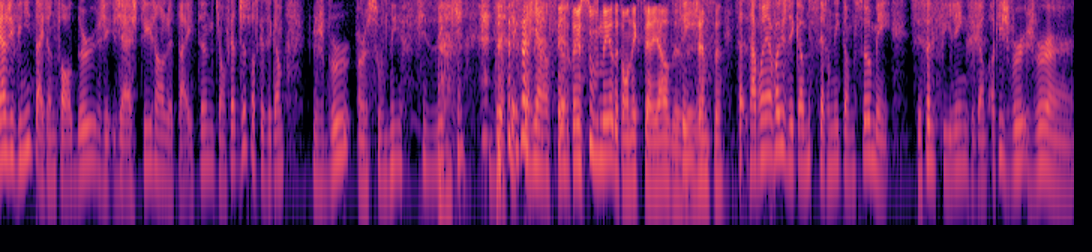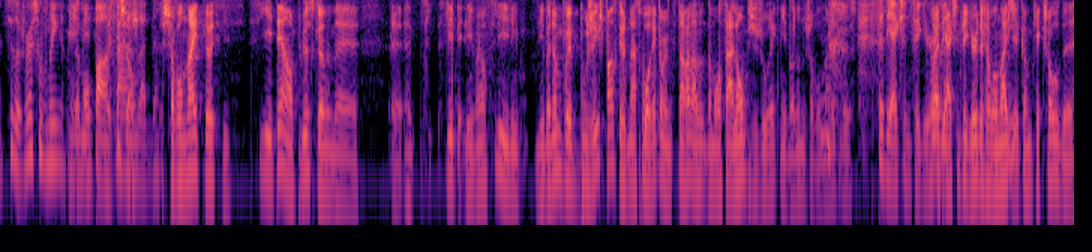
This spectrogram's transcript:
quand j'ai fini Titanfall 2, j'ai acheté genre le Titan qui ont fait juste parce que c'est comme je veux un souvenir physique de cette expérience-là. C'est un souvenir de ton expérience. J'aime ça. C'est la première fois que je l'ai comme cerné comme ça, mais c'est ça le feeling. C'est comme, ok, je veux, je veux un, c'est ça, je veux un souvenir Mais- de mon mais- passage là-dedans. Shovel Knight, là, si- si- s'il était en plus comme. euh, euh, euh, si, si les, les- voyons, si les, les- les bonhommes pouvaient bouger, je pense que je m'assoirais comme un petit enfant dans, dans mon salon puis je jouerais avec mes bonhommes de Shovel Knight. C'était des action figures. Ouais, des hein. action figures de Shovel Knight, il y a comme quelque chose de.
